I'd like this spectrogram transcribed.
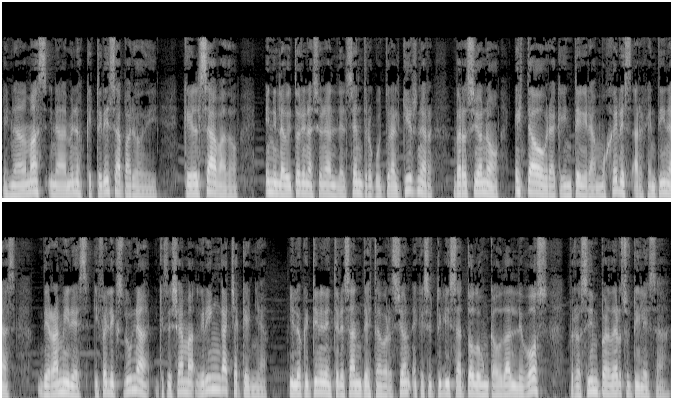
es nada más y nada menos que Teresa Parodi, que el sábado en el Auditorio Nacional del Centro Cultural Kirchner versionó esta obra que integra Mujeres Argentinas de Ramírez y Félix Luna y que se llama Gringa Chaqueña. Y lo que tiene de interesante esta versión es que se utiliza todo un caudal de voz, pero sin perder sutileza.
